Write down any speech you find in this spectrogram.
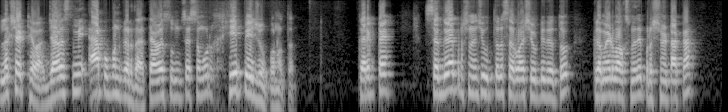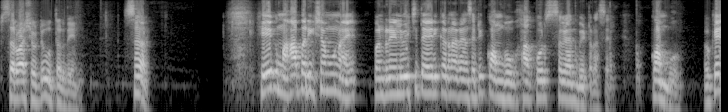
लक्षात ठेवा ज्यावेळेस तुम्ही ऍप ओपन करता त्यावेळेस तुमच्यासमोर हे पेज ओपन होतं. करेक्ट आहे? सगळ्या प्रश्नांची उत्तर सर्वात शेवटी देतो. कमेंट बॉक्समध्ये प्रश्न टाका सर्वात शेवटी उत्तर देईन. सर हे एक महापरीक्षा म्हणून आहे पण रेल्वेची तयारी करणाऱ्यांसाठी कॉम्बो हा कोर्स सगळ्यात बेटर असेल. कॉम्बो ओके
